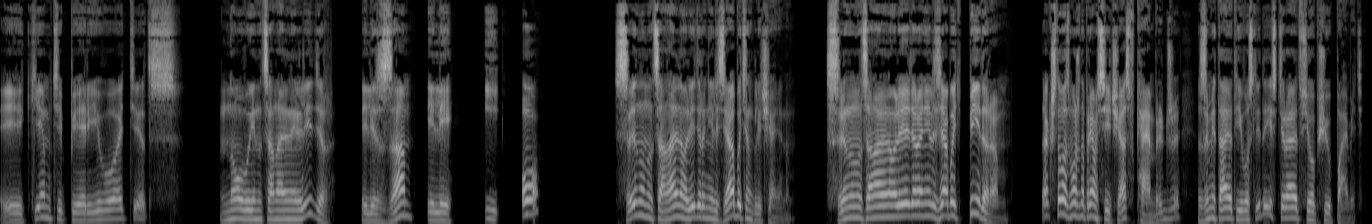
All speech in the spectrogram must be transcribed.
И кем теперь его отец? Новый национальный лидер? Или зам? Или ИО? Сыну национального лидера нельзя быть англичанином. Сыну национального лидера нельзя быть пидором. Так что, возможно, прямо сейчас в Кембридже заметают его следы и стирают всеобщую память.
